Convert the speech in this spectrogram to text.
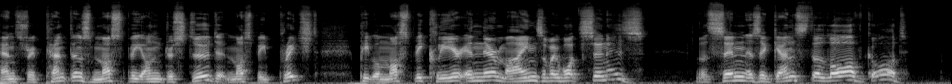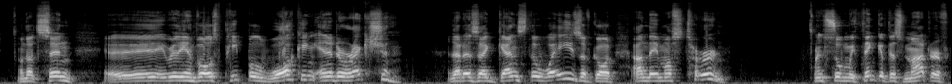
Hence, repentance must be understood, it must be preached. People must be clear in their minds about what sin is. That sin is against the law of God. And that sin uh, it really involves people walking in a direction that is against the ways of God, and they must turn. And so, when we think of this matter of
